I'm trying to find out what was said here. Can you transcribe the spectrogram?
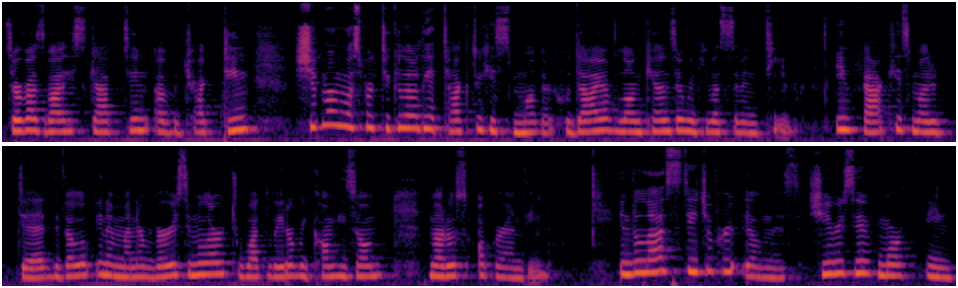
served as vice captain of the track team. Shipman was particularly attached to his mother, who died of lung cancer when he was 17. In fact, his mother death developed in a manner very similar to what later became his own modus operandi. In the last stage of her illness, she received morphine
